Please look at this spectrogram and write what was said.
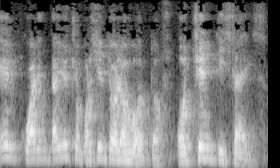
el 48% de los votos, 86.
